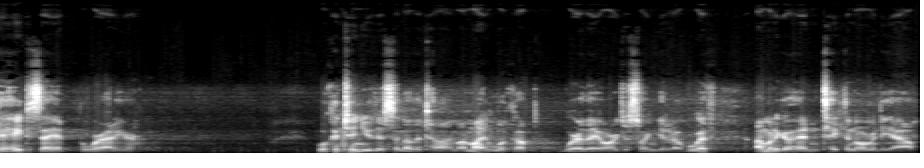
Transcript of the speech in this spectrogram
Okay, hate to say it, but we're out of here. We'll continue this another time. I might look up where they are just so I can get it over with. I'm going to go ahead and take the Normandy out.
